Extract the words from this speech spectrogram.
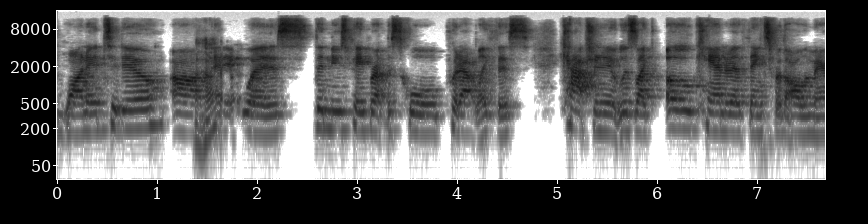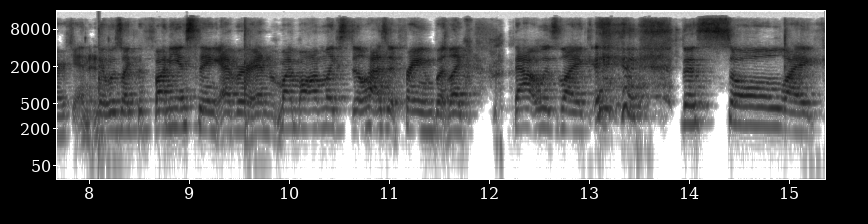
wanted to do. Um, uh-huh. And it was the newspaper at the school put out like this caption. it was like, "Oh, Canada, thanks for the All American," and it was like the funniest thing ever. And my mom like still has it framed, but like that was like the sole like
